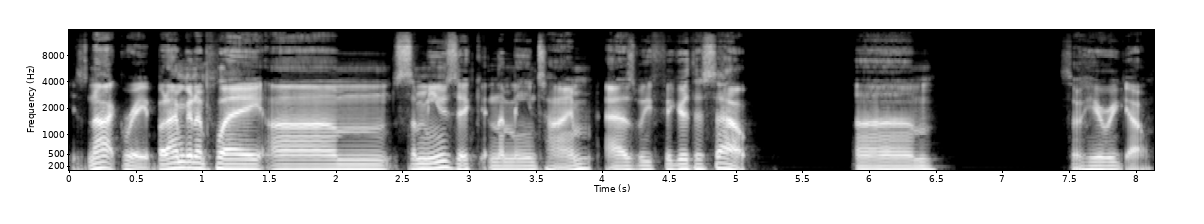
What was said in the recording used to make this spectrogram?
is not great. But I'm going to play um, some music in the meantime as we figure this out. Um, so here we go.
